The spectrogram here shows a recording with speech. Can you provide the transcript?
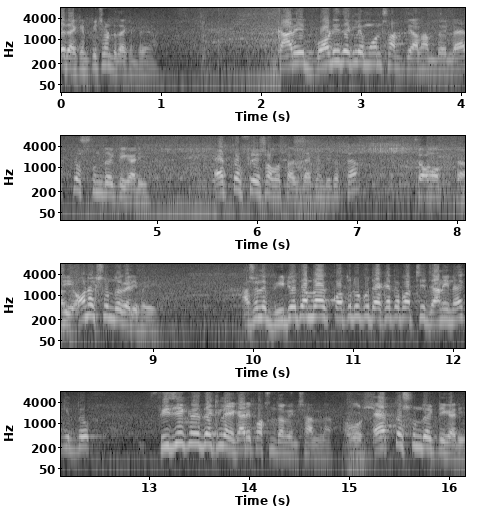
এ দেখেন পিছনটা দেখেন ভাইয়া। গাড়ির বডি দেখলে মন শান্তি আলহামদুলিল্লাহ। এত সুন্দর একটি গাড়ি। এত ফ্রেশ অবস্থা আছে। দেখেন ভিতরটা। চমৎকার। জি অনেক সুন্দর গাড়ি ভাই। আসলে ভিডিওতে আমরা কতটুকু দেখাতে পারছি জানি না কিন্তু ফিজিক্যালি দেখলে গাড়ি পছন্দ হবে ইনশাল্লাহ অবশ্যই। এত সুন্দর একটি গাড়ি।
